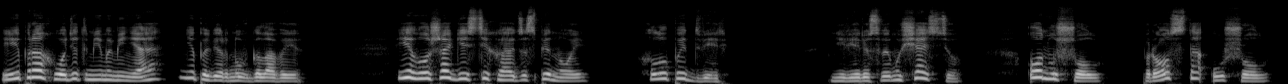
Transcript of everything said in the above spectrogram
и проходит мимо меня, не повернув головы. Его шаги стихают за спиной. Хлопает дверь. Не верю своему счастью. Он ушел. Просто ушел.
